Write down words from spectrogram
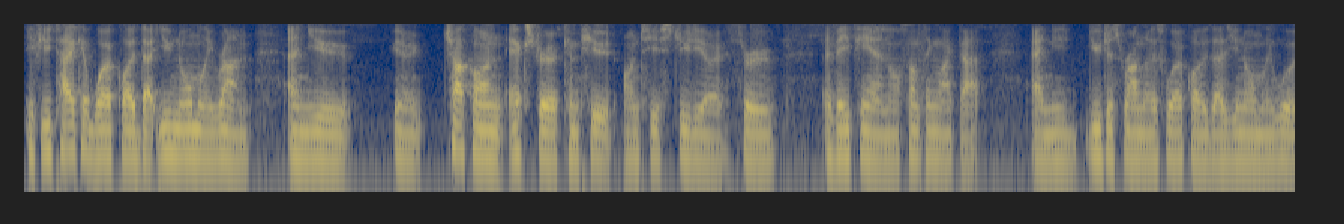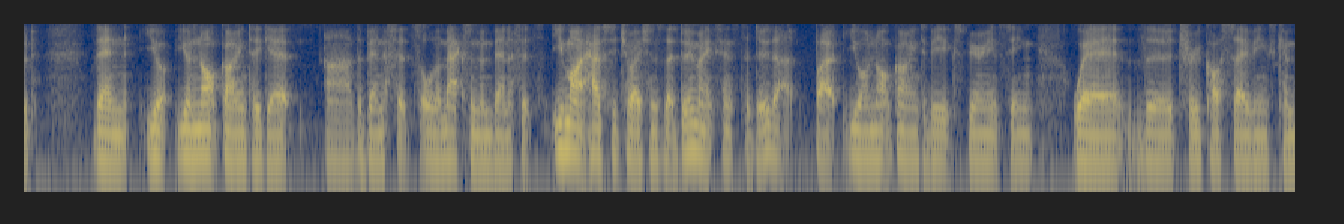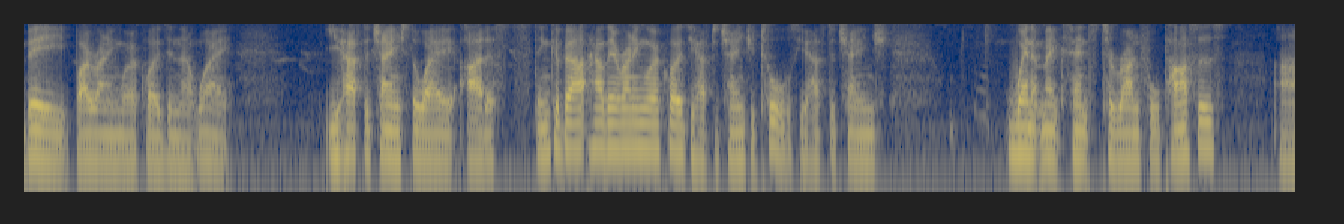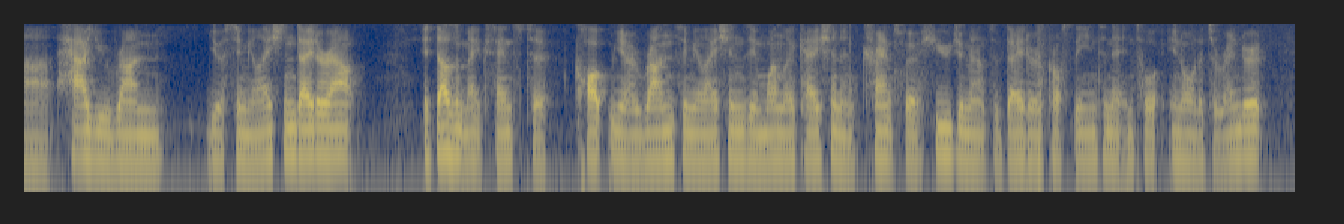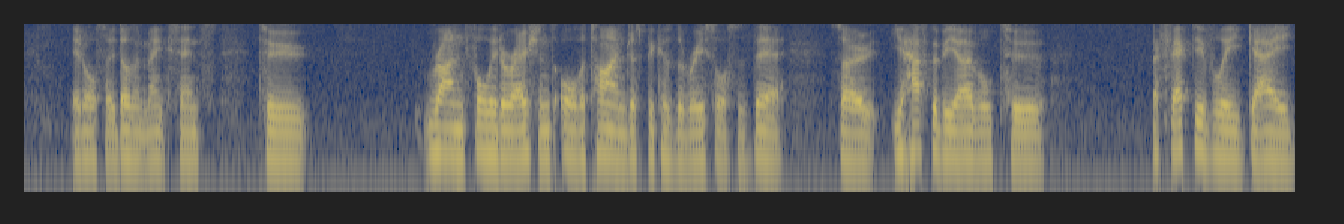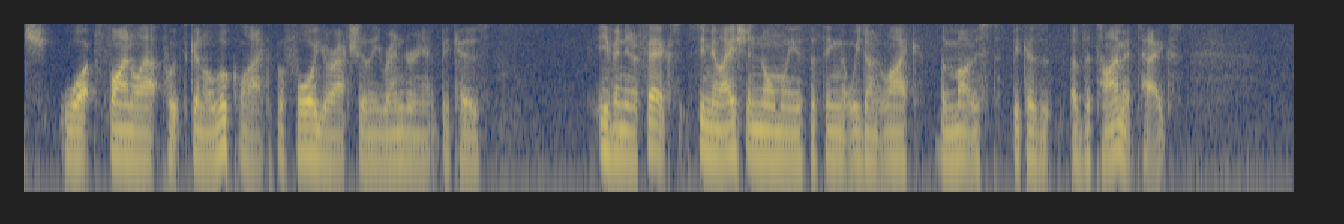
If you take a workload that you normally run and you, you know, chuck on extra compute onto your studio through a VPN or something like that, and you, you just run those workloads as you normally would, then you're, you're not going to get uh, the benefits or the maximum benefits. You might have situations that do make sense to do that, but you're not going to be experiencing where the true cost savings can be by running workloads in that way. You have to change the way artists think about how they're running workloads. You have to change your tools. You have to change when it makes sense to run full passes, uh, how you run your simulation data out, it doesn't make sense to you know, run simulations in one location and transfer huge amounts of data across the internet in, in order to render it. It also doesn't make sense to run full iterations all the time just because the resource is there. So you have to be able to effectively gauge what final output's going to look like before you're actually rendering it because even in effects, simulation normally is the thing that we don't like the most because of the time it takes.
